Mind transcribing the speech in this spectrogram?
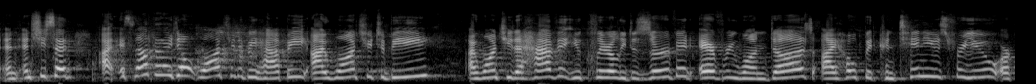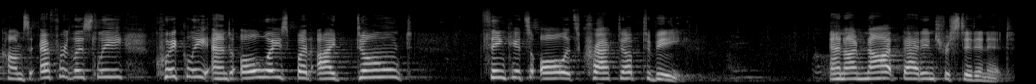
And, and she said, It's not that I don't want you to be happy, I want you to be. I want you to have it. You clearly deserve it. Everyone does. I hope it continues for you or comes effortlessly, quickly, and always, but I don't think it's all it's cracked up to be. And I'm not that interested in it.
